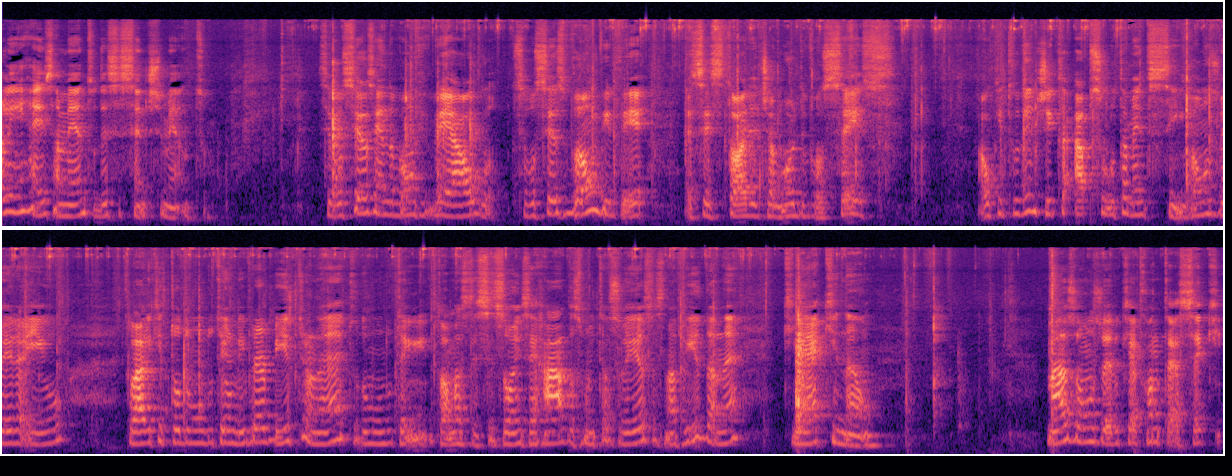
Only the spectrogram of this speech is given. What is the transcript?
Olha o enraizamento desse sentimento. Se vocês ainda vão viver algo, se vocês vão viver essa história de amor de vocês, ao que tudo indica, absolutamente sim. Vamos ver aí o. Claro que todo mundo tem um livre-arbítrio, né? Todo mundo tem, toma as decisões erradas muitas vezes na vida, né? Que é que não. Mas vamos ver o que acontece aqui.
